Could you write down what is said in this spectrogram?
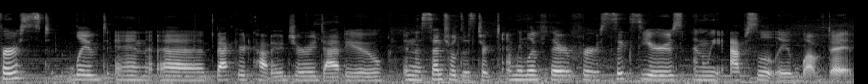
first lived in a backyard cottage or a dadu in the central district and we lived there for six years and we absolutely loved it.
